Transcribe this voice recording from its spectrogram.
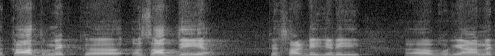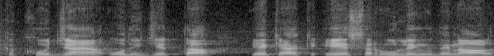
ਅਕਾਦਮਿਕ ਆਜ਼ਾਦੀ ਆ ਤੇ ਸਾਡੀ ਜਿਹੜੀ ਵਿਗਿਆਨਕ ਖੋਜਾਂ ਆ, ਉਹਦੀ ਜਿੱਤ ਆ। ਇਹ ਕਿਹਾ ਕਿ ਇਸ ਰੂਲਿੰਗ ਦੇ ਨਾਲ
